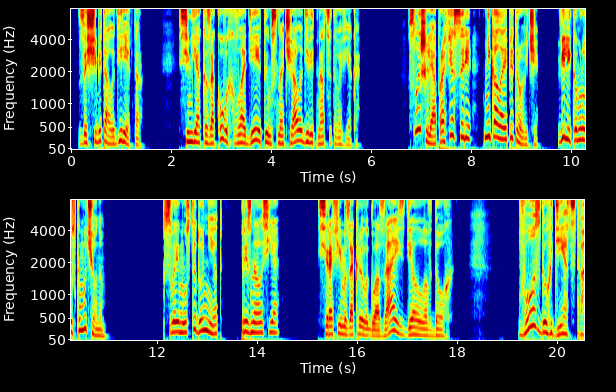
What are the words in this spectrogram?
— защебетала директор. «Семья Казаковых владеет им с начала XIX века». Слышали о профессоре Николае Петровиче, великом русском ученом? «К своему стыду нет», — призналась я. Серафима закрыла глаза и сделала вдох. Воздух детства.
